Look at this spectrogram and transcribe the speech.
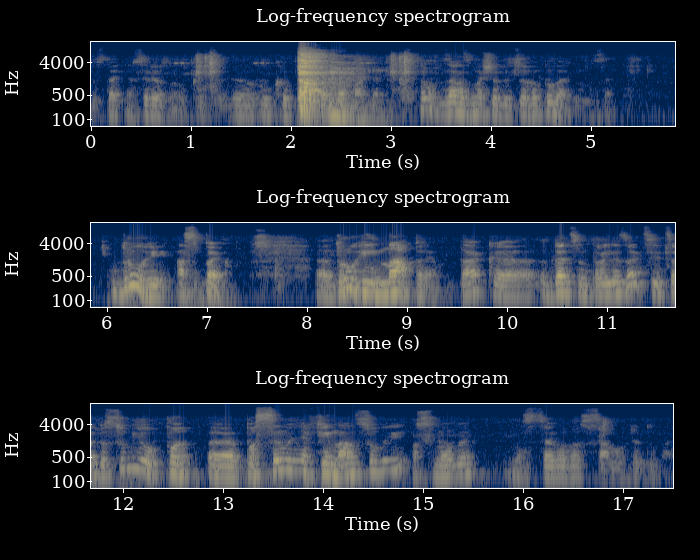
достатньо серйозно е, громади. Ну, зараз ми ще до цього повернемося. Другий аспект, е, другий напрям так, е, децентралізації це без сумніву е, посилення фінансової основи місцевого самоврядування.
